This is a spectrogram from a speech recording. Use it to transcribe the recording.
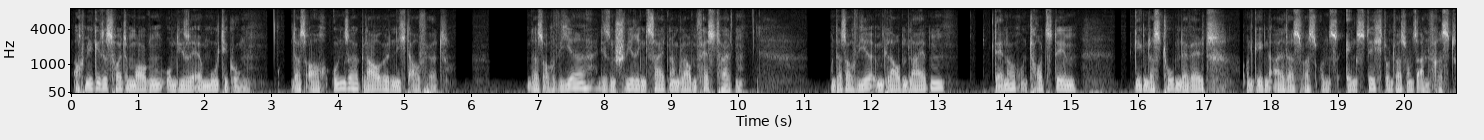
Auch mir geht es heute Morgen um diese Ermutigung, dass auch unser Glaube nicht aufhört, dass auch wir diesen schwierigen Zeiten am Glauben festhalten und dass auch wir im Glauben bleiben, dennoch und trotzdem gegen das Toben der Welt und gegen all das, was uns ängstigt und was uns anfrisst.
